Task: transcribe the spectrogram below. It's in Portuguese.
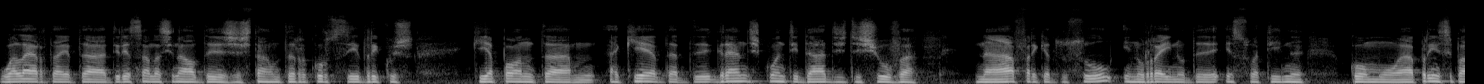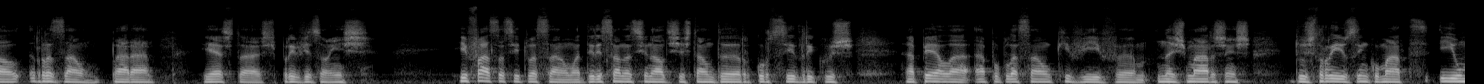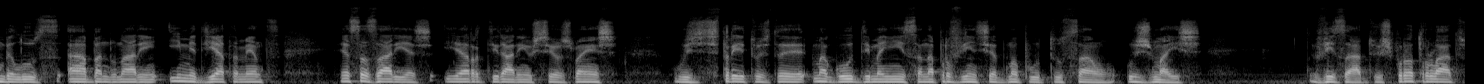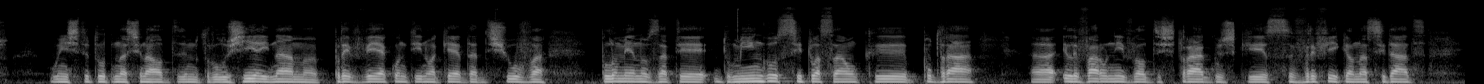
O alerta é da Direção Nacional de Gestão de Recursos Hídricos, que aponta hum, a queda de grandes quantidades de chuva na África do Sul e no Reino de Eswatini como a principal razão para estas previsões. E face à situação, a Direção Nacional de Gestão de Recursos Hídricos apela à população que vive nas margens dos rios Incomate e Umbeluze a abandonarem imediatamente essas áreas e a retirarem os seus bens. Os distritos de Magude e Manhissa, na província de Maputo, são os mais visados. Por outro lado, o Instituto Nacional de Meteorologia, INAM, prevê a contínua queda de chuva pelo menos até domingo, situação que poderá uh, elevar o nível de estragos que se verificam na cidade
